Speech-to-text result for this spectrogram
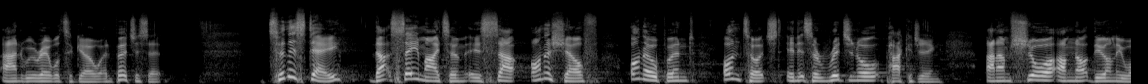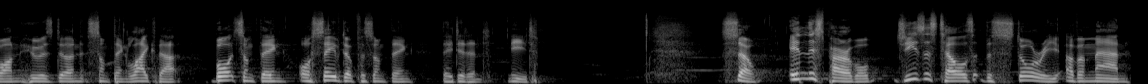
and we were able to go and purchase it. To this day, that same item is sat on a shelf, unopened, untouched, in its original packaging. And I'm sure I'm not the only one who has done something like that bought something or saved up for something they didn't need. So, in this parable, Jesus tells the story of a man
